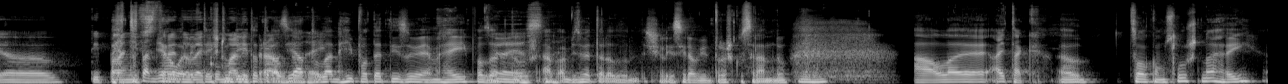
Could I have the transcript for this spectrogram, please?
uh tí páni v stredoveku mali to teraz ja hej. to len hypotetizujem, hej, pozor, ja, to už, aby sme to rozlišili, si robím trošku srandu. Uh-huh. ale aj tak e, celkom slušné, hej, e,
